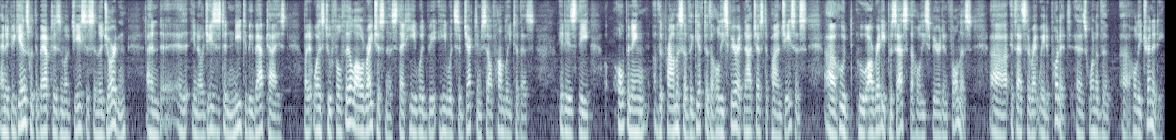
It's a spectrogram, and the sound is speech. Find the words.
And it begins with the baptism of Jesus in the Jordan. And, uh, you know, Jesus didn't need to be baptized, but it was to fulfill all righteousness that he would be he would subject himself humbly to this. It is the opening of the promise of the gift of the Holy Spirit, not just upon Jesus, uh, who who already possessed the Holy Spirit in fullness, uh, if that's the right way to put it, as one of the uh, Holy Trinity.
